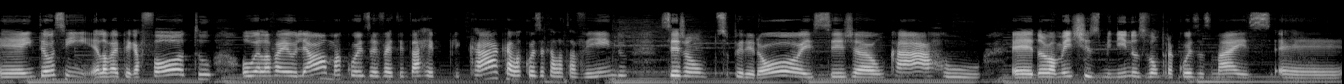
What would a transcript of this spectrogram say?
É, então, assim, ela vai pegar foto, ou ela vai olhar uma coisa e vai tentar replicar aquela coisa que ela tá vendo, sejam super-heróis, seja um carro. É, normalmente os meninos vão para coisas mais é,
